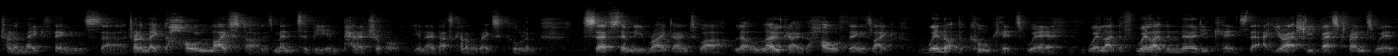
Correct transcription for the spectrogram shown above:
trying to make things, uh, trying to make the whole lifestyle is meant to be impenetrable. You know, that's kind of what makes it cool. And Surf Simply, right down to our little logo, the whole thing is like we're not the cool kids. We're we're like the we're like the nerdy kids that you're actually best friends with.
